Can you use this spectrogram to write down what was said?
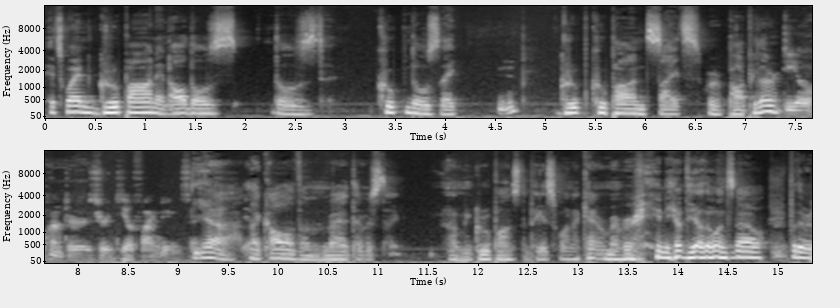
It's when Groupon and all those those coup those like Mhm. group coupon sites were popular. Deal hunters or deal findings. Yeah, like all of them, right? There was like, I mean, Groupon's the biggest one. I can't remember any of the other ones now, but there were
